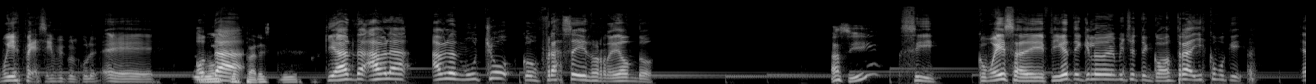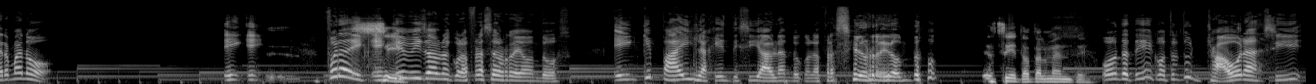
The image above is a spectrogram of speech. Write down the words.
Muy específico el culo. Eh, Onda. que anda, habla, hablan mucho con frases de lo redondo. Ah, sí. Sí, como esa de fíjate que lo de Micho te encontra y es como que, hermano, en- en- fuera de Sí. en qué villa hablan con la frase de los redondos, ¿en qué país la gente sigue hablando con la frase de los redondos? Sí, totalmente. Onda, tenés que encontrarte un chabón así,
